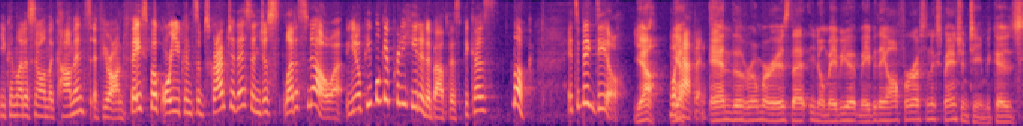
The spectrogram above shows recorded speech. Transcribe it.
You can let us know in the comments if you're on Facebook, or you can subscribe to this and just let us know. You know, people get pretty heated about this because, look, it's a big deal. Yeah. What yeah. happened? And the rumor is that you know maybe maybe they offer us an expansion team because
